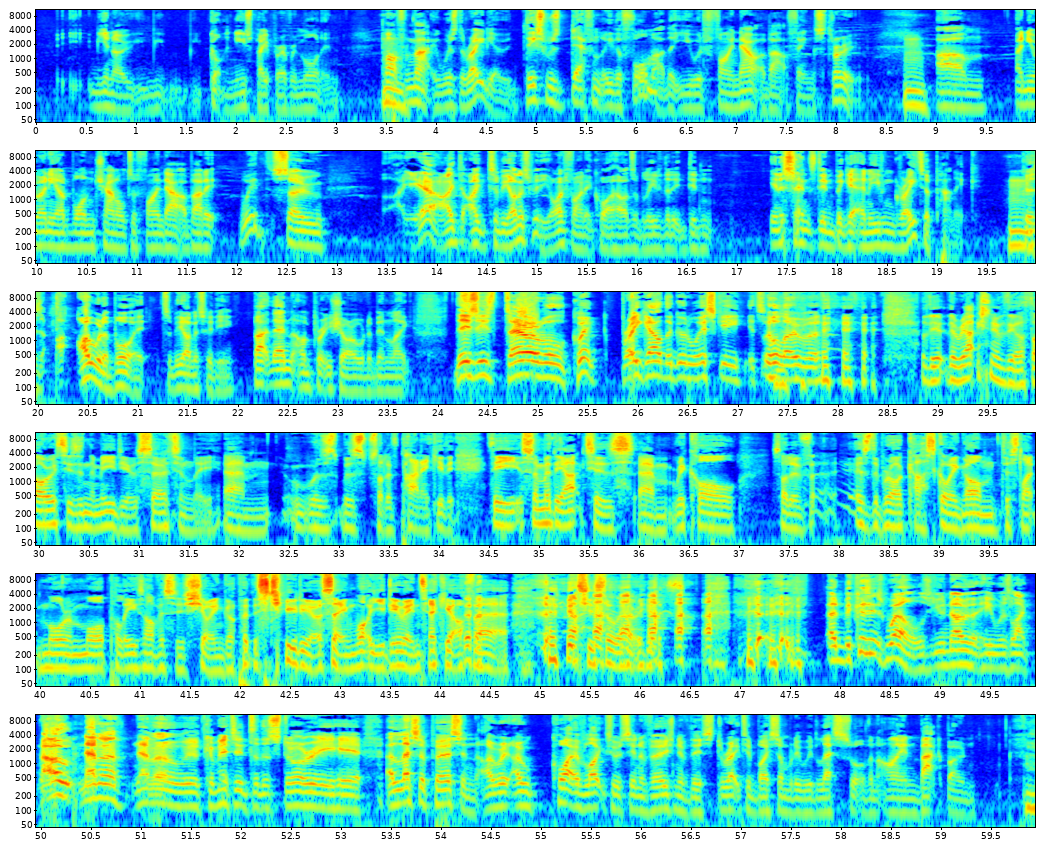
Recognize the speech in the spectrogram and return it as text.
you know, you, got the newspaper every morning. Apart from that, it was the radio. This was definitely the format that you would find out about things through. Um, and you only had one channel to find out about it with. So, uh, yeah, I, I, to be honest with you, I find it quite hard to believe that it didn't, in a sense, didn't beget an even greater panic. Because I, I would have bought it, to be honest with you. Back then, I'm pretty sure I would have been like, "This is terrible! Quick, break out the good whiskey! It's all over." the the reaction of the authorities and the media was certainly um, was was sort of panicky. The, the some of the actors um, recall sort of uh, as the broadcast going on, just like more and more police officers showing up at the studio saying, "What are you doing? Take it off air," which is hilarious. and because it's Welles, you know that he was like, "No, never, never. We're committed to the story here." A lesser person, I, re- I would quite have liked to have seen a version of this directed by somebody with less sort of an iron backbone,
